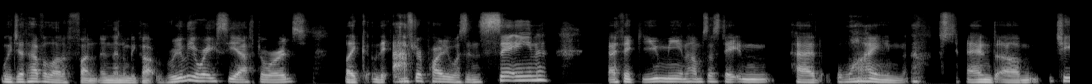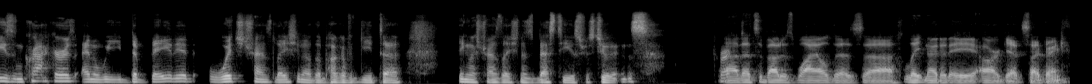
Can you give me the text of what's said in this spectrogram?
We did have a lot of fun. And then we got really racy afterwards. Like the after party was insane. I think you, me, and Hamza Staten had wine and um, cheese and crackers, and we debated which translation of the Bhagavad Gita English translation is best to use for students. Uh, that's about as wild as uh, late night at AAR gets, I think.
